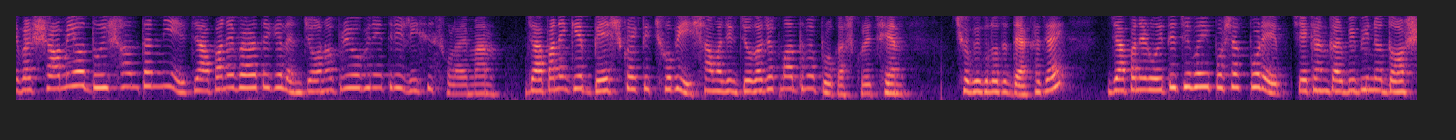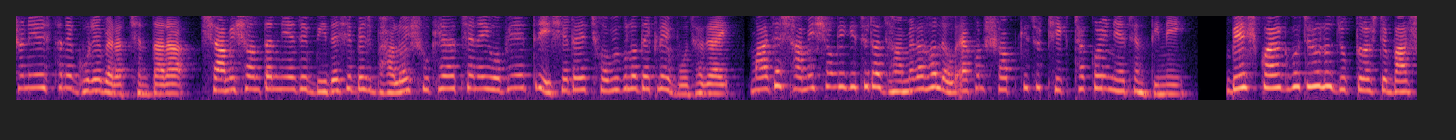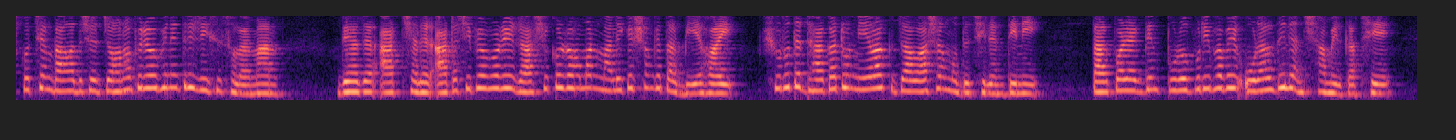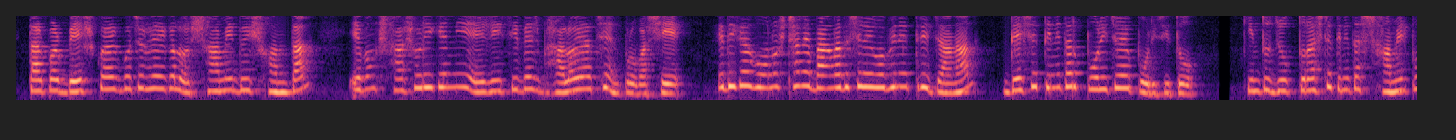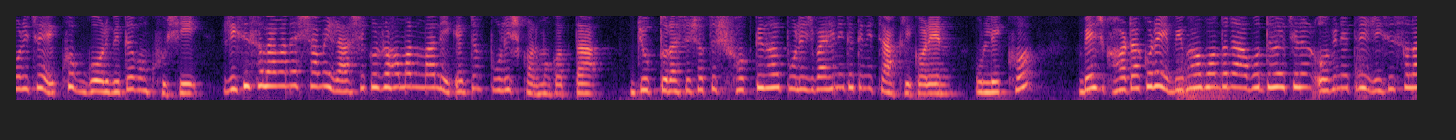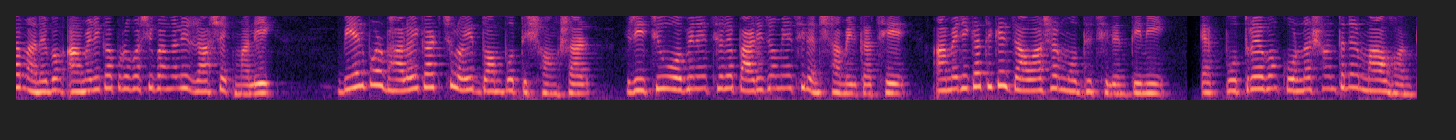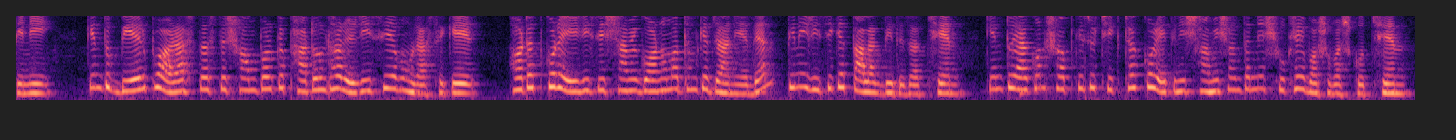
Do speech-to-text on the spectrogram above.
এবার স্বামী ও দুই সন্তান নিয়ে জাপানে বেড়াতে গেলেন জনপ্রিয় অভিনেত্রী ঋষি সোলাইমান। জাপানে গিয়ে বেশ কয়েকটি ছবি সামাজিক যোগাযোগ মাধ্যমে প্রকাশ করেছেন। ছবিগুলোতে দেখা যায়, জাপানের ঐতিহ্যবাহী পোশাক পরে সেখানকার বিভিন্ন দর্শনীয় স্থানে ঘুরে বেড়াচ্ছেন তারা। স্বামী সন্তান নিয়ে যে বিদেশে বেশ ভালোই সুখে আছেন এই অভিনেত্রী সেটা এই ছবিগুলো দেখলেই বোঝা যায়। মাঝে স্বামীর সঙ্গে কিছুটা ঝামেলা হলেও এখন সবকিছু ঠিকঠাক করে নিয়েছেন তিনি। বেশ কয়েক বছর হলো যুক্তরাষ্ট্রে বাস করছেন বাংলাদেশের জনপ্রিয় অভিনেত্রী রিসি সোলাইমান। দুই হাজার আট সালের আটাশি ফেব্রুয়ারি রাশিকুর রহমান মালিকের সঙ্গে তার বিয়ে হয়। শুরুতে ঢাকা টু নিউ ইয়র্ক যাওয়া আসার মধ্যে ছিলেন তিনি। তারপর একদিন পুরোপুরিভাবে উড়াল দিলেন স্বামীর কাছে। তারপর বেশ কয়েক বছর হয়ে গেল স্বামী, দুই সন্তান এবং শাশুড়িকে নিয়ে ঋষি বেশ ভালোই আছেন প্রবাসে। এদিকে অনুষ্ঠানে বাংলাদেশের এই অভিনেত্রী জানান, দেশে তিনি তার পরিচয়ে পরিচিত। কিন্তু যুক্তরাষ্ট্রে তিনি তার স্বামীর পরিচয়ে খুব গর্বিত এবং খুশি। ঋষি সোলাইমানের স্বামী রাশিকুর রহমান মালিক একজন পুলিশ কর্মকর্তা। যুক্তরাষ্ট্রের সবচেয়ে শক্তিধর পুলিশ বাহিনীতে তিনি চাকরি করেন। উল্লেখ্য, বেশ ঘটা করেই বিবাহ বন্ধনে আবদ্ধ হয়েছিলেন অভিনেত্রী ঋষি সোলাইমান এবং আমেরিকা প্রবাসী বাঙালির রাশেক মালিক। বিয়ের পর ভালোই কাটছিল এই দম্পতির সংসার। রিচিও অভিনয় ছেড়ে পাড়ি জমিয়েছিলেন স্বামীর কাছে। আমেরিকা থেকে যাওয়া আসার মধ্যে ছিলেন তিনি। এক পুত্র এবং কন্যা সন্তানের মাও হন তিনি। কিন্তু বিয়ের পর আস্তে আস্তে সম্পর্কে ফাটল ধরে ঋষি এবং রাসিকের। হঠাৎ করেই ঋষির স্বামী গণমাধ্যমকে জানিয়ে দেন, তিনি ঋষিকে তালাক দিতে যাচ্ছেন। কিন্তু এখন সবকিছু ঠিকঠাক করে তিনি স্বামী সন্তানের সুখেই বসবাস করছেন।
